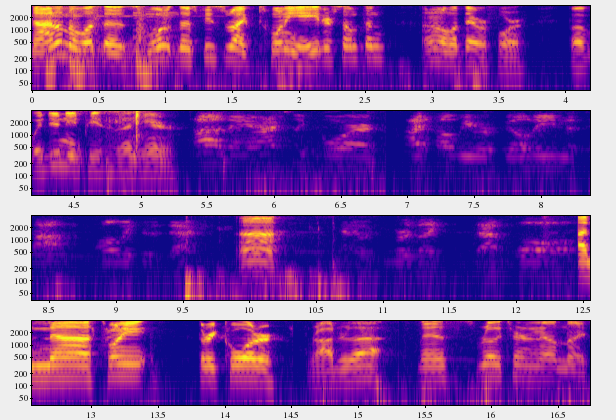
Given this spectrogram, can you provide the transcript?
No, I don't know what those what those pieces were like 28 or something. I don't know what they were for, but we do need pieces in here. Oh, they are actually for. I thought we were building the top all the way to the deck, Ah, and it was for like that wall. uh, nah, 28 three quarter. Roger that. Man, it's really turning out nice.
